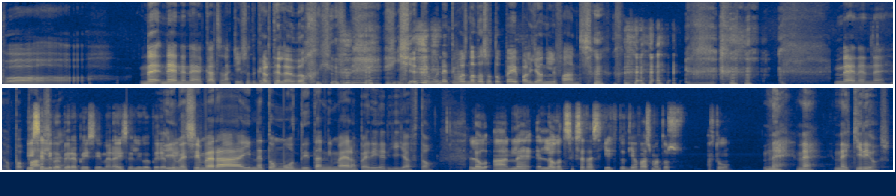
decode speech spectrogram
Πω. Ναι, ναι, ναι, ναι, κάτσε να κλείσω την καρτέλα εδώ. Γιατί ήμουν έτοιμος να δώσω το PayPal για OnlyFans. ναι, ναι, ναι. Ο παπάς, είσαι λίγο ε. επιρρεπής σήμερα, είσαι λίγο επιρρεπής. Είμαι σήμερα, είναι το mood, ήταν η μέρα περίεργη γι' αυτό. Λόγω, α, ναι, λόγω της εξεταστικής και του διαβάσματος αυτού. Ναι, ναι, ναι, κυρίως.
